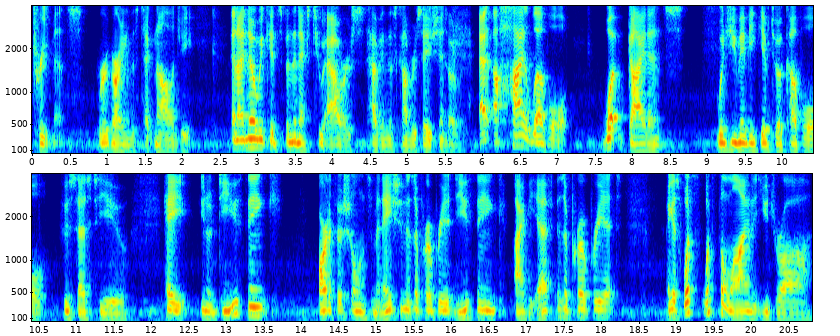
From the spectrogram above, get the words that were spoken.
treatments regarding this technology. And I know we could spend the next two hours having this conversation Totally. at a high level, what guidance would you maybe give to a couple who says to you, "Hey, you know, do you think artificial insemination is appropriate? Do you think IVF is appropriate?" I guess what's what's the line that you draw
